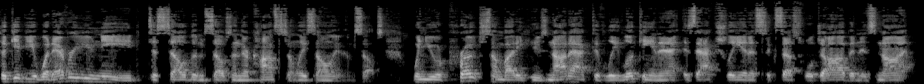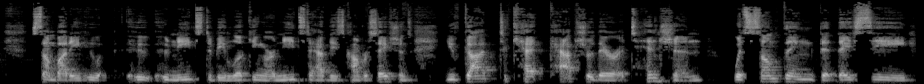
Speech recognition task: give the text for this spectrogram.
they'll give you whatever you need to sell themselves, and they're constantly selling themselves. When you approach somebody who's not actively looking and is actually in a successful job and is not somebody who who who needs to be looking or needs to have these conversations, you've got to ca- capture their attention with something that they see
